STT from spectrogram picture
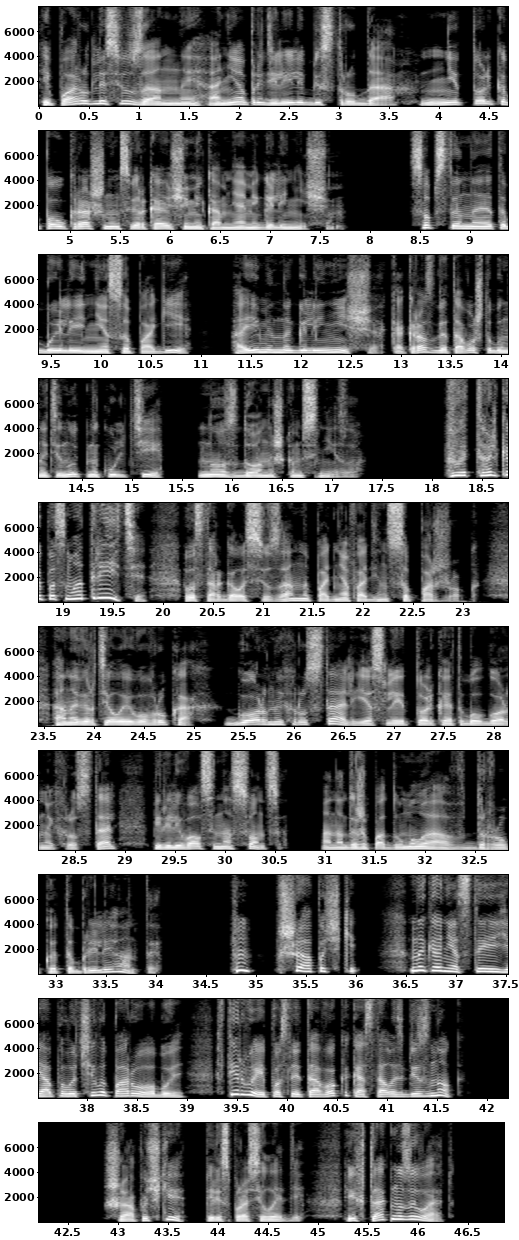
И пару для Сюзанны они определили без труда, не только по украшенным сверкающими камнями голенищам. Собственно, это были не сапоги, а именно голенища, как раз для того, чтобы натянуть на культи, но с донышком снизу. «Вы только посмотрите!» — восторгалась Сюзанна, подняв один сапожок. Она вертела его в руках. Горный хрусталь, если только это был горный хрусталь, переливался на солнце. Она даже подумала, а вдруг это бриллианты? «Хм, шапочки. Наконец-то и я получила пару обуви. Впервые после того, как осталась без ног». «Шапочки?» — переспросил Эдди. «Их так называют?»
